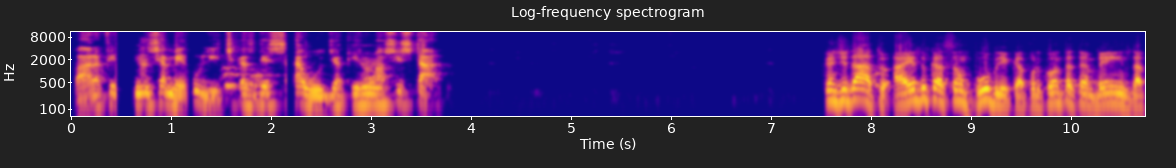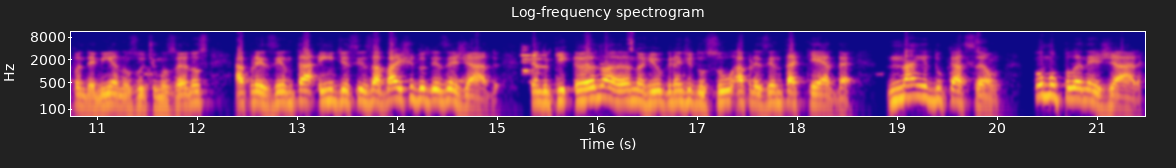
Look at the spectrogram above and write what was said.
para financiamento de políticas de saúde aqui no nosso estado. Candidato, a educação pública, por conta também da pandemia nos últimos anos, apresenta índices abaixo do desejado, sendo que ano a ano Rio Grande do Sul apresenta queda. Na educação, como planejar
